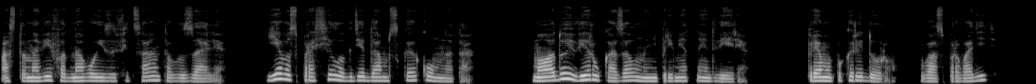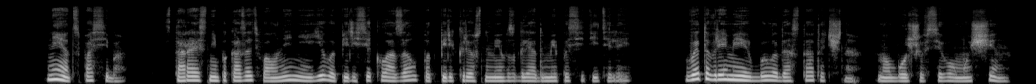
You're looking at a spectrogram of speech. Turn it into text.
Остановив одного из официантов в зале, Ева спросила, где дамская комната. Молодой Вер указал на неприметные двери. «Прямо по коридору. Вас проводить?» «Нет, спасибо. Стараясь не показать волнения, Ева пересекла зал под перекрестными взглядами посетителей. В это время их было достаточно, но больше всего мужчин,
